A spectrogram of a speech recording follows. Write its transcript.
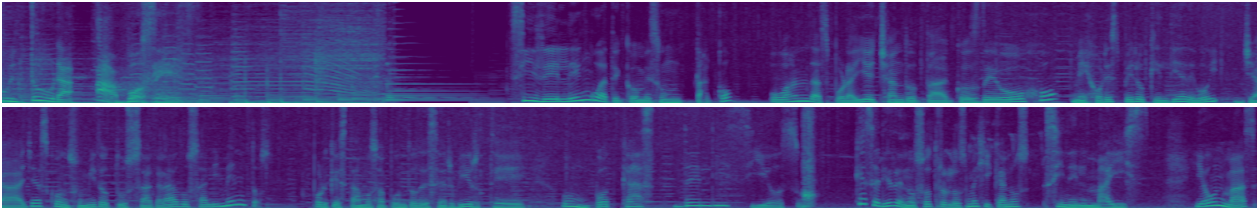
Cultura a voces. Si de lengua te comes un taco o andas por ahí echando tacos de ojo, mejor espero que el día de hoy ya hayas consumido tus sagrados alimentos, porque estamos a punto de servirte un podcast delicioso. ¿Qué sería de nosotros los mexicanos sin el maíz? Y aún más,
